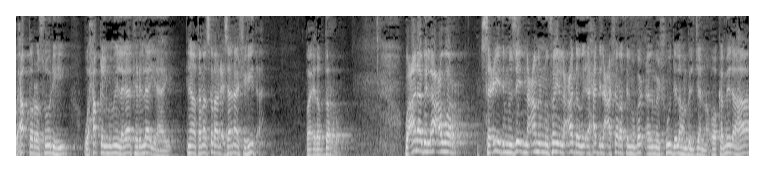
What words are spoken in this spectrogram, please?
wa xaqi rasuulihi wa xaqi lmuminiin lagaa kari laayahay inaad tana iska dhaadhicsaanaha shahiid ah waa idabdaro wacan abi lacwar saciid ibnu zayd bn camr nufayl alcadawi axad alcasharati almashhuudi lahum biljanna oo ka mid ahaa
